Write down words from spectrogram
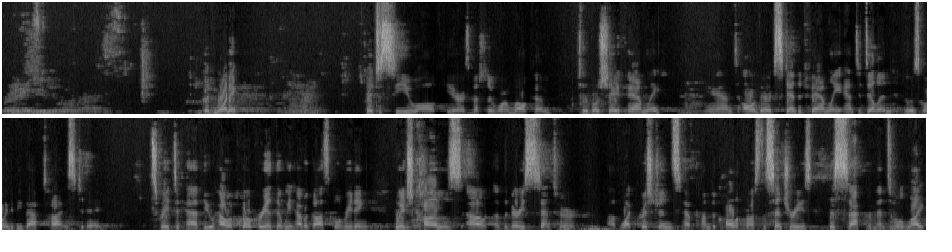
Praise Good morning. It's great to see you all here, especially a warm welcome to the Boucher family and all of their extended family, and to Dylan, who is going to be baptized today. It's great to have you. How appropriate that we have a gospel reading which comes out of the very center of what Christians have come to call across the centuries the sacramental life.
